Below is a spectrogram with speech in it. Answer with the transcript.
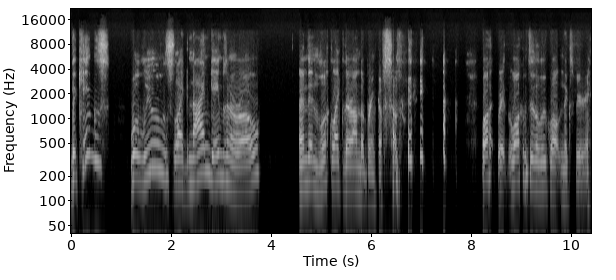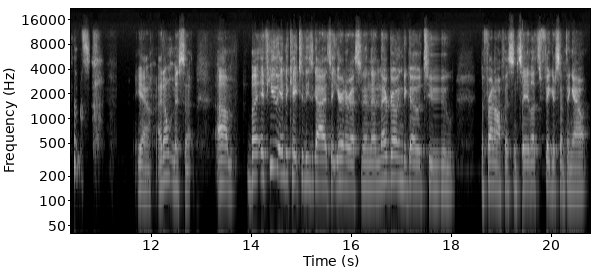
the Kings will lose like nine games in a row, and then look like they're on the brink of something. well, wait, welcome to the Luke Walton experience. Yeah, I don't miss that. Um, but if you indicate to these guys that you're interested in them, they're going to go to the front office and say, let's figure something out.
